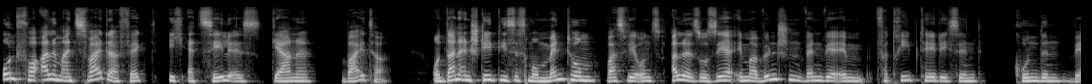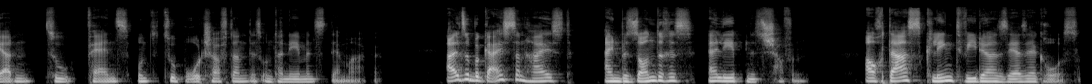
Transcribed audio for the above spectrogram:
Und vor allem ein zweiter Effekt, ich erzähle es gerne weiter. Und dann entsteht dieses Momentum, was wir uns alle so sehr immer wünschen, wenn wir im Vertrieb tätig sind. Kunden werden zu Fans und zu Botschaftern des Unternehmens der Marke. Also begeistern heißt ein besonderes Erlebnis schaffen. Auch das klingt wieder sehr, sehr groß.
